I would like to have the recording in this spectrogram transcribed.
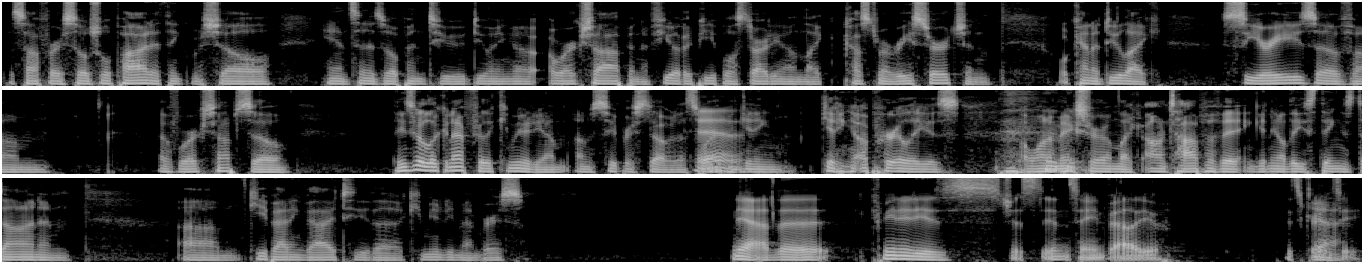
the Software Social Pod. I think Michele Hansen is open to doing a, a, workshop and a few other people starting on like customer research and we'll kind of do like series of um, of workshops. So things are looking up for the community. I'm, I'm super stoked. That's why yeah. I'm getting getting up early. Is I want to make sure I'm like on top of it and getting all these things done and um, keep adding value to the community members. Yeah, the community is just insane value. It's Yeah. crazy.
